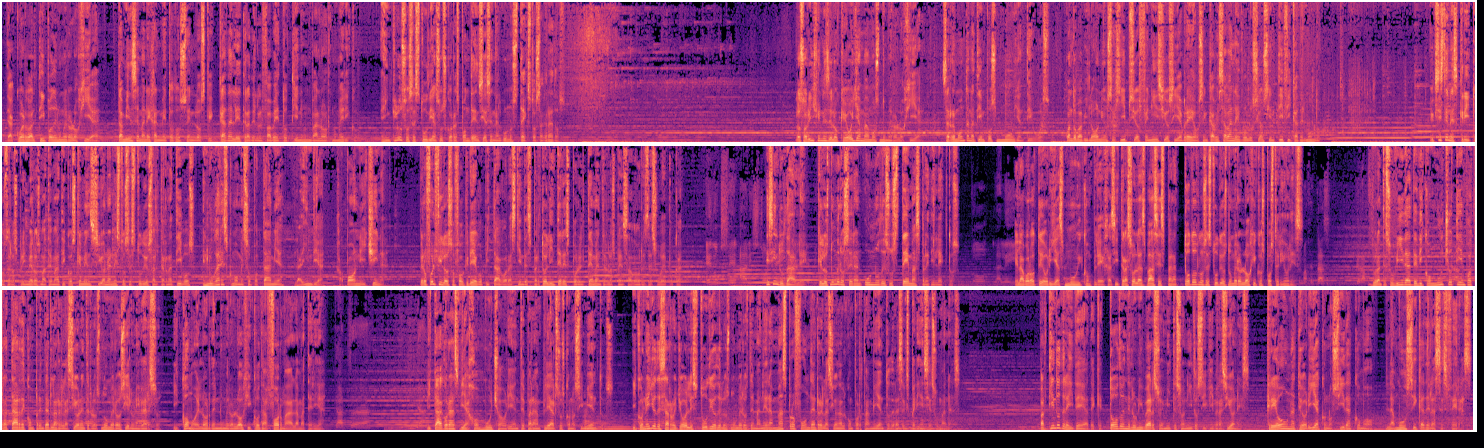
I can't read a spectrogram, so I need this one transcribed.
De acuerdo al tipo de numerología, también se manejan métodos en los que cada letra del alfabeto tiene un valor numérico, e incluso se estudian sus correspondencias en algunos textos sagrados. Los orígenes de lo que hoy llamamos numerología se remontan a tiempos muy antiguos, cuando babilonios, egipcios, fenicios y hebreos encabezaban la evolución científica del mundo. Existen escritos de los primeros matemáticos que mencionan estos estudios alternativos en lugares como Mesopotamia, la India, Japón y China. Pero fue el filósofo griego Pitágoras quien despertó el interés por el tema entre los pensadores de su época. Es indudable que los números eran uno de sus temas predilectos. Elaboró teorías muy complejas y trazó las bases para todos los estudios numerológicos posteriores. Durante su vida dedicó mucho tiempo a tratar de comprender la relación entre los números y el universo, y cómo el orden numerológico da forma a la materia. Pitágoras viajó mucho a Oriente para ampliar sus conocimientos, y con ello desarrolló el estudio de los números de manera más profunda en relación al comportamiento de las experiencias humanas. partiendo de la idea de que todo en el universo emite sonidos y vibraciones, creó una teoría conocida como la música de las esferas,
